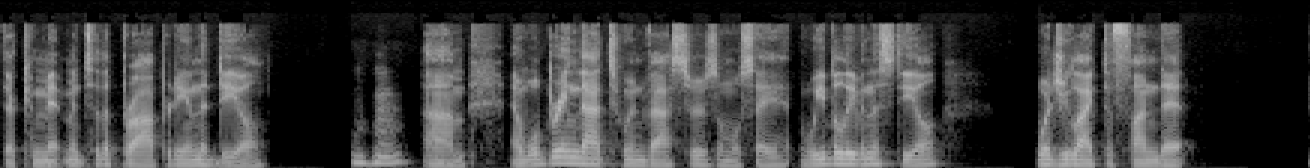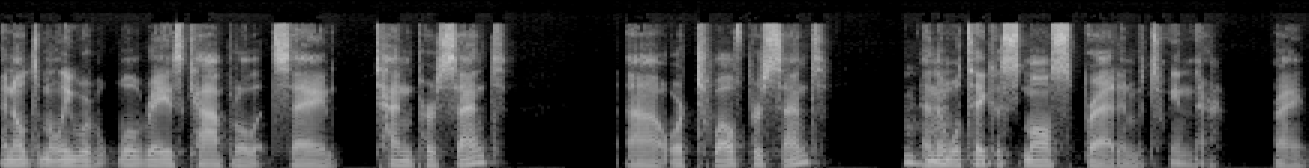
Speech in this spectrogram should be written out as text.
their commitment to the property and the deal. Mhm. Um, and we'll bring that to investors and we'll say, we believe in this deal. Would you like to fund it? And ultimately, we'll, we'll raise capital at say 10% uh, or 12%. And then Mhm. we'll take a small spread in between there, right?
